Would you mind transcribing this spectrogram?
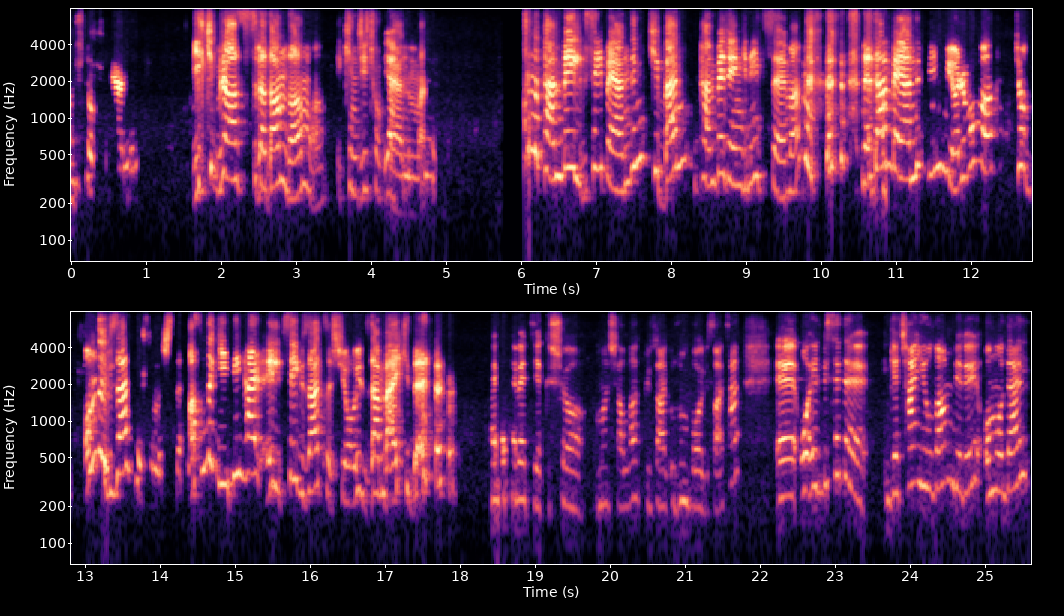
ben çok beğendim. İlki biraz sıradan da ama ikinciyi çok yani, beğendim ben. Aslında pembe elbiseyi beğendim ki ben pembe rengini hiç sevmem. Neden beğendim bilmiyorum ama çok onu da güzel taşımıştı. Aslında giydiği her elbiseyi güzel taşıyor. O yüzden belki de. evet evet yakışıyor maşallah. Güzel uzun boylu zaten. Ee, o elbise de geçen yıldan beri o model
